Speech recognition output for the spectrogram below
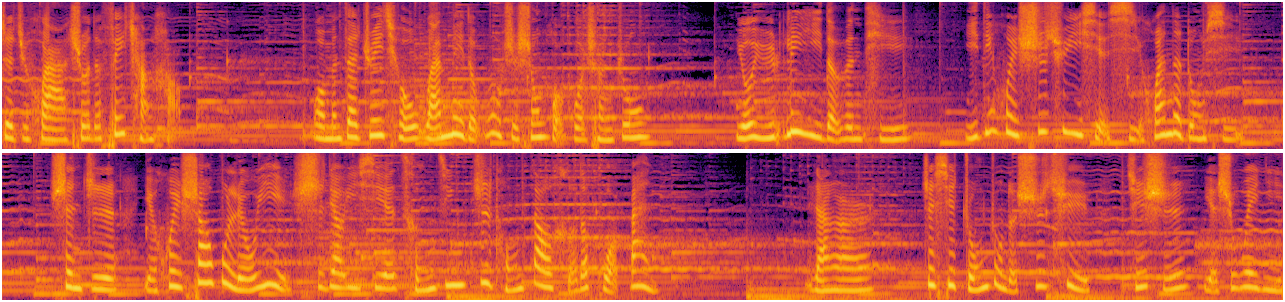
这句话说得非常好。我们在追求完美的物质生活过程中，由于利益的问题，一定会失去一些喜欢的东西，甚至也会稍不留意失掉一些曾经志同道合的伙伴。然而，这些种种的失去。其实也是为你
